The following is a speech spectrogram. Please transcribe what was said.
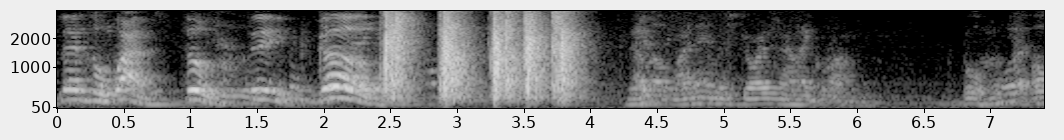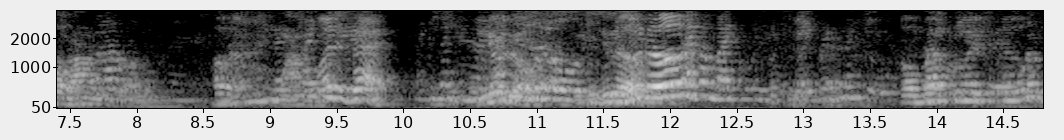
Let's go. One, two, three, go. Hello, my name is Jordan. I like ramen. Oh, What? oh. Ramen. Oh, what is that? Noodles. I Noodles? have a microwave. Or microwave food?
